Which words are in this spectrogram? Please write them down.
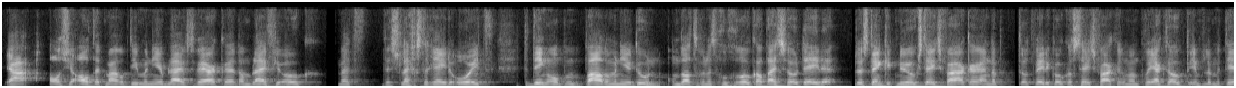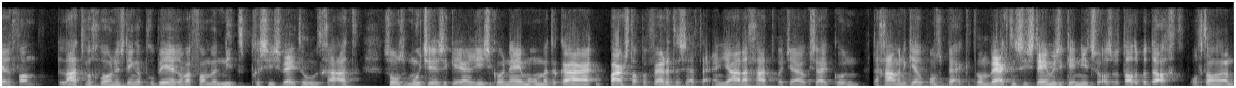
ja, als je altijd maar op die manier blijft werken, dan blijf je ook met de slechtste reden ooit de dingen op een bepaalde manier doen. Omdat we het vroeger ook altijd zo deden. Dus denk ik nu ook steeds vaker, en dat, dat weet ik ook al steeds vaker in mijn project ook te implementeren, van laten we gewoon eens dingen proberen waarvan we niet precies weten hoe het gaat. Soms moet je eens een keer een risico nemen om met elkaar een paar stappen verder te zetten. En ja, dan gaat, wat jij ook zei Koen, dan gaan we een keer op ons bek. Dan werkt een systeem eens een keer niet zoals we het hadden bedacht. Of dan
